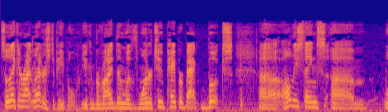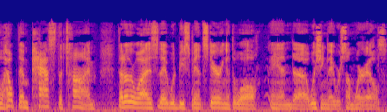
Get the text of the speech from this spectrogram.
so they can write letters to people. You can provide them with one or two paperback books. Uh, all these things um, will help them pass the time that otherwise they would be spent staring at the wall and uh, wishing they were somewhere else.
